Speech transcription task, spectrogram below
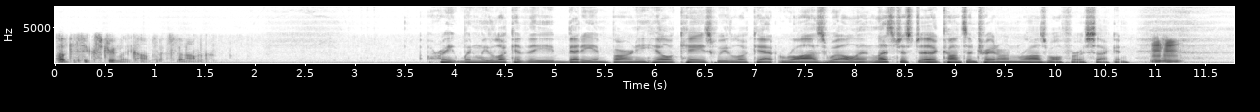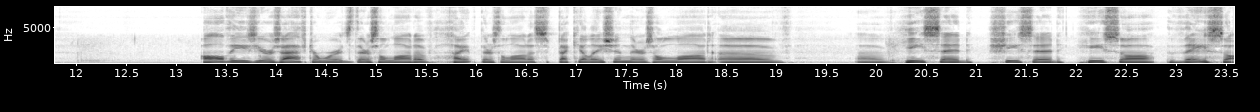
of this extremely complex phenomenon. All right, when we look at the Betty and Barney Hill case, we look at Roswell, and let's just uh, concentrate on Roswell for a 2nd mm-hmm all these years afterwards, there's a lot of hype, there's a lot of speculation, there's a lot of, of he said, she said, he saw, they saw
